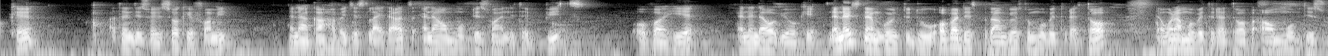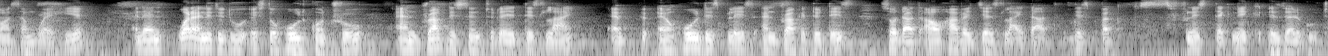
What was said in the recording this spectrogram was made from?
Okay. I think this way is okay for me. And I can have it just like that. And I'll move this one a little bit over here. And then that will be okay. The next thing I'm going to do over this but I'm going to move it to the top. And when I move it to the top I'll move this one somewhere here. And then what I need to do is to hold control and drag this into the this line and, and hold this place and drag it to this so that I'll have it just like that. This back finish technique is very good.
